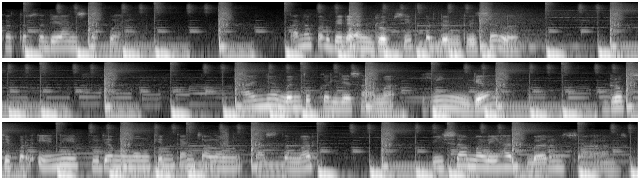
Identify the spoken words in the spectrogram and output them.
ketersediaan stok barang. Karena perbedaan dropshipper dan reseller hanya bentuk kerjasama hingga dropshipper ini tidak memungkinkan calon customer bisa melihat barang secara langsung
